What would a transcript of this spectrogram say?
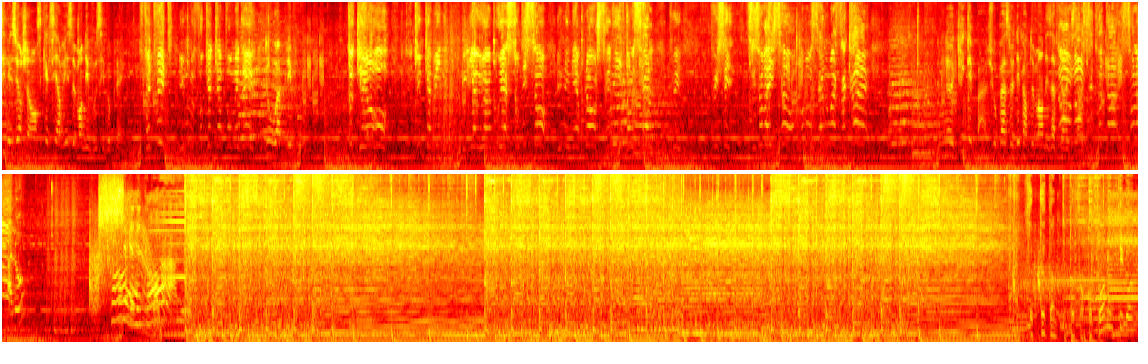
Ici les urgences. Quel service demandez-vous, s'il vous plaît Faites vite Il me faut quelqu'un pour m'aider D'où appelez-vous De Kéoro D'une cabine Il y a eu un bruit assourdissant Une lumière blanche très vive dans le ciel Puis... Puis ces, ces envahisseurs ont commencé à nous massacrer Ne quittez pas. Je vous passe le département des affaires Non, non, externes. c'est trop tard Ils sont là Allô peut-être un petit peu fort pour toi, mon petit gars.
